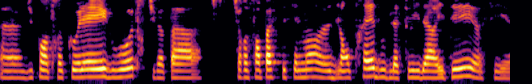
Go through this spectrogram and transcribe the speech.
Euh, du coup, entre collègues ou autres, tu vas pas, tu ressens pas spécialement de l'entraide ou de la solidarité. c'est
